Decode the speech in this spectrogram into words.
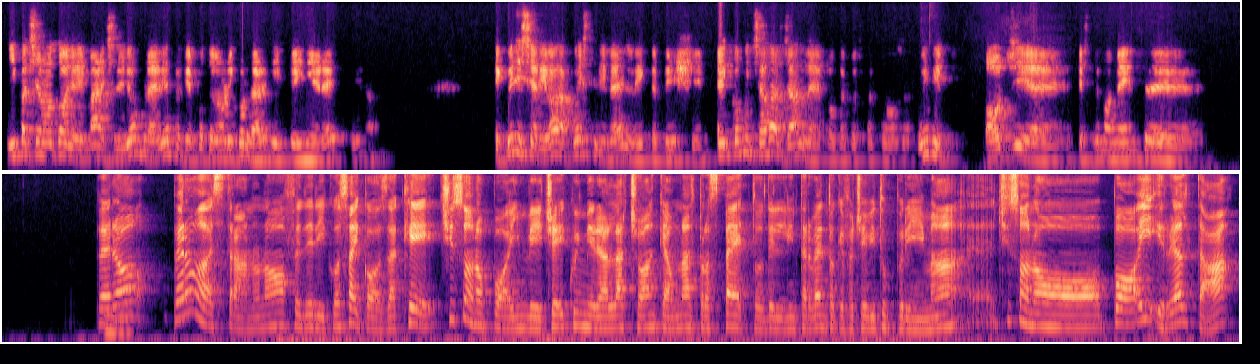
gli facevano togliere i manici degli ombrelli perché potevano ricordare dei pegni eretti, no? E quindi si arrivava a questi livelli, capisci? E cominciava già all'epoca questa cosa. Quindi oggi è estremamente... Però, però è strano, no Federico? Sai cosa? Che ci sono poi invece, e qui mi riallaccio anche a un altro aspetto dell'intervento che facevi tu prima, eh, ci sono poi in realtà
